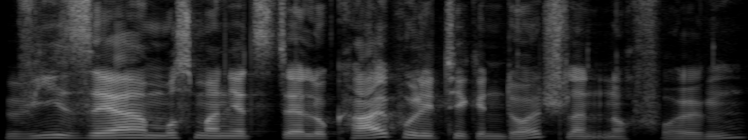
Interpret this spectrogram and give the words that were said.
wie sehr muss man jetzt der Lokalpolitik in Deutschland noch folgen,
